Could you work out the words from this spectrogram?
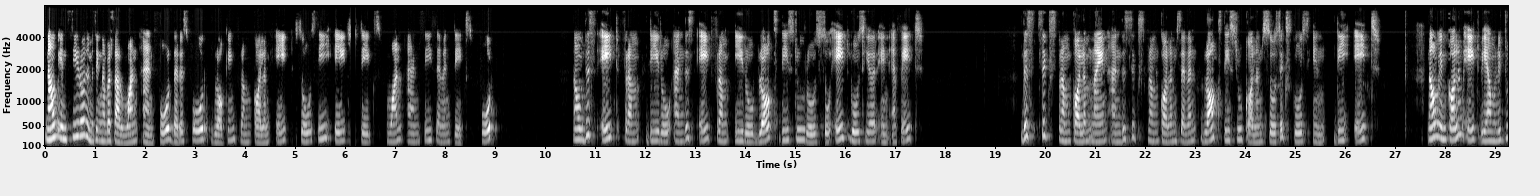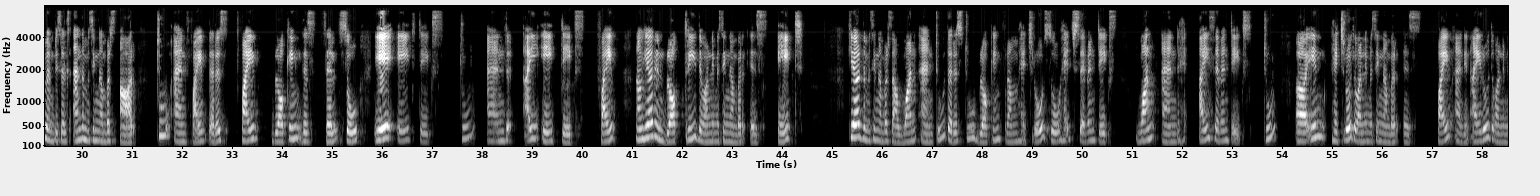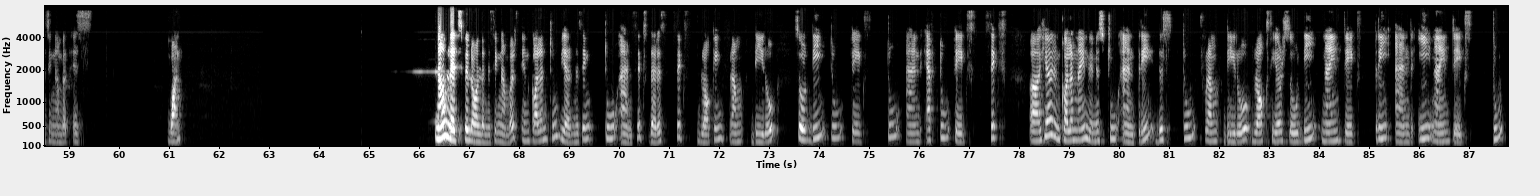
Now in 0 the missing numbers are 1 and 4. There is 4 blocking from column 8. So C8 takes 1 and C7 takes 4. Now this 8 from D row and this 8 from E row blocks these two rows. So 8 goes here in F8. This 6 from column 9 and this 6 from column 7 blocks these two columns. So 6 goes in D8. Now in column 8 we have only two empty cells and the missing numbers are 2 and 5. There is 5 blocking this cell. So A8 takes 2 and I8 takes 5. Now here in block 3 the only missing number is 8. Here the missing numbers are 1 and 2. There is 2 blocking from H row. So H7 takes 1 and I7 takes 2. Uh, in H row the only missing number is 5 and in I row the only missing number is 1. Now let's fill all the missing numbers. In column 2 we are missing 2 and 6. There is 6 blocking from D row. So D2 takes 2 and F2 takes 6. Uh, here in column 9 we miss 2 and 3. This 2 from D row blocks here. So D9 takes 3 and E9 takes 2.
